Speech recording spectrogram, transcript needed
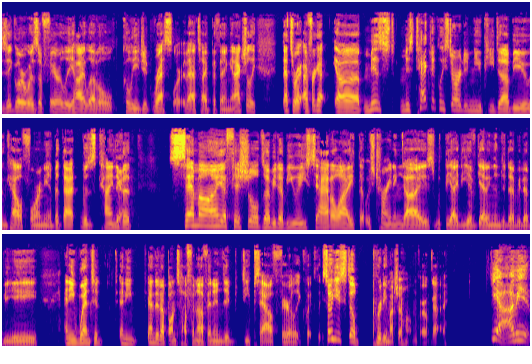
Ziggler was a fairly high level collegiate wrestler, that type of thing. And actually, that's right. I forgot. Uh, Miz Miz technically started in UPW in California, but that was kind yeah. of a semi-official WWE satellite that was training guys with the idea of getting them to WWE, and he went to and he ended up on Tough Enough and in Deep, South fairly quickly. So he's still pretty much a homegrown guy. Yeah, I mean,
